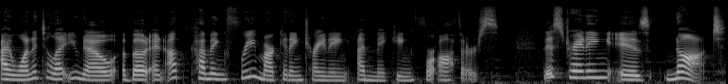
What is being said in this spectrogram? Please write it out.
I wanted to let you know about an upcoming free marketing training I'm making for authors. This training is not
